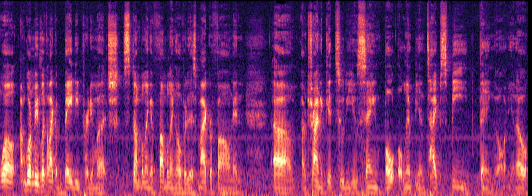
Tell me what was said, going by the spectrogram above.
well. I'm going to be looking like a baby, pretty much, stumbling and fumbling over this microphone, and um, I'm trying to get to the Usain Bolt Olympian type speed thing going. You know,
